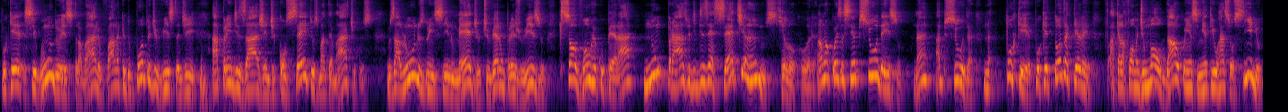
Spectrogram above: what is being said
porque, segundo esse trabalho, fala que, do ponto de vista de aprendizagem de conceitos matemáticos, os alunos do ensino médio tiveram um prejuízo que só vão recuperar num prazo de 17 anos. Que loucura! É uma coisa assim absurda isso, né? Absurda. Por quê? Porque toda aquele, aquela forma de moldar o conhecimento e o raciocínio,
